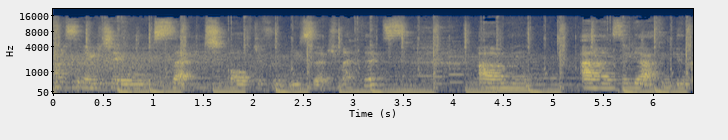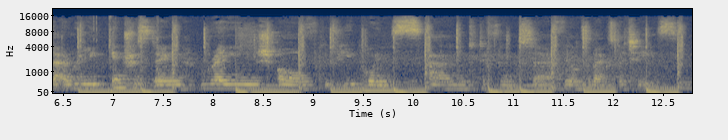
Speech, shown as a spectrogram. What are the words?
fascinating set of different research methods. Um, and so yeah, I think you'll get a really interesting range of viewpoints and different uh, fields of expertise.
